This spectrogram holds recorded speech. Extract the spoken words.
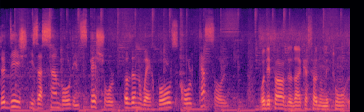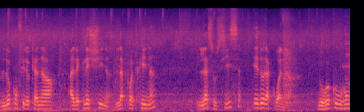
The dish is assembled in special ovenware bowls called cassoles. Au départ, dans la casserole, nous mettons le confit de canard avec l'échine, la poitrine, la saucisse et de la couenne. Nous recouvrons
